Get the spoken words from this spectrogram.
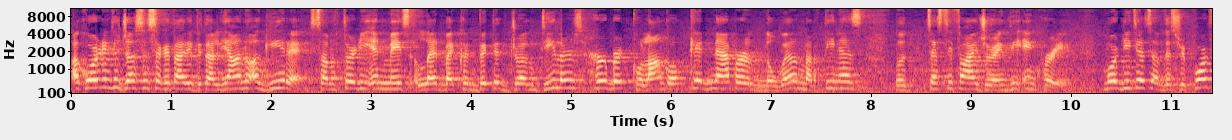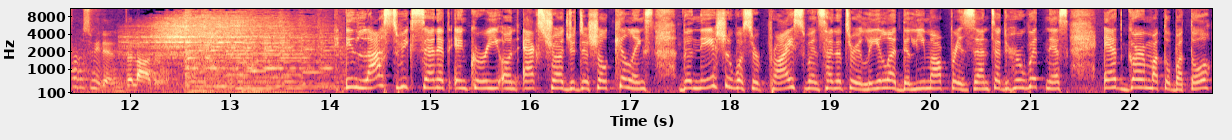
According to Justice Secretary Vitaliano Aguirre, some 30 inmates led by convicted drug dealers Herbert Colanco, kidnapper Noel Martinez will testify during the inquiry. More details of this report from Sweden, Velado. In last week's Senate inquiry on extrajudicial killings, the nation was surprised when Senator Leila De Lima presented her witness, Edgar Matobato,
